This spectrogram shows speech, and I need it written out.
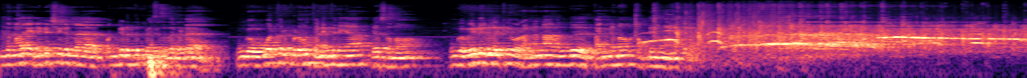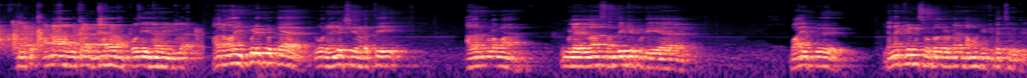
இந்த மாதிரி நிகழ்ச்சிகளில் பங்கெடுத்து பேசுகிறத விட உங்கள் ஒவ்வொருத்தர் கூடவும் தனித்தனியாக பேசணும். உங்கள் வீடுகளுக்கு ஒரு அண்ணனா வந்து தங்கணும் அப்படின்னு நினைக்கிறேன் எனக்கு ஆனால் அதுக்கான நேரம் போதிய நேரம் இல்லை. அதனால இப்படிப்பட்ட ஒரு நிகழ்ச்சியை நடத்தி அதன் மூலமாக உங்களை எல்லாம் சந்திக்கக்கூடிய வாய்ப்பு எனக்குன்னு சொல்கிறத விட நமக்கு கிடைச்சிருக்கு.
